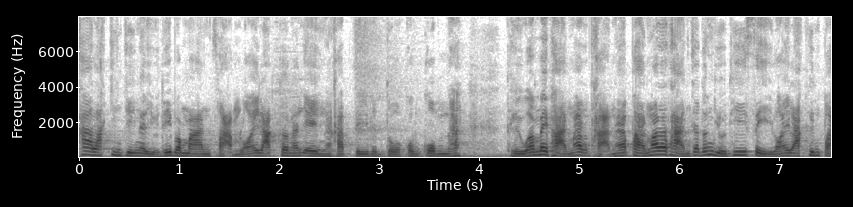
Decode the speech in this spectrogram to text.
ค่าลักจริงๆเนี่ยอยู่ที่ประมาณ 300 ลักเท่านั้นเองนะครับตีเป็นตัวกลมๆนะถือว่าไม่ผ่านมาตรฐานนะครับผ่านมาตรฐานจะต้องอยู่ที่ 400 ลักขึ้นไป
